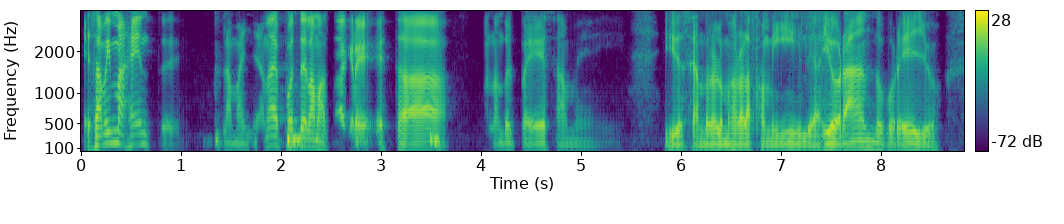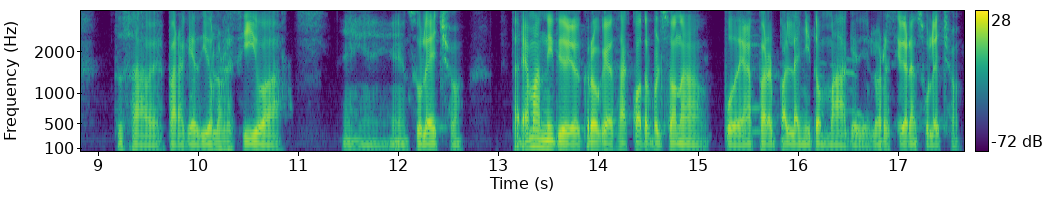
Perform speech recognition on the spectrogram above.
Esa misma gente, la mañana después de la masacre, está mandando el pésame y deseándole lo mejor a las familias y orando por ellos, tú sabes, para que Dios los reciba en su lecho. Estaría más nítido. Yo creo que esas cuatro personas podrían esperar un par de añitos más a que Dios los recibiera en su lecho,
